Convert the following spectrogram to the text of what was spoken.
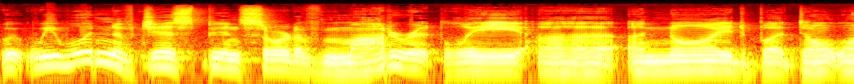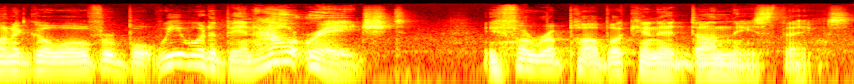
we wouldn't have just been sort of moderately uh, annoyed but don't want to go over, but we would have been outraged if a Republican had done these things.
